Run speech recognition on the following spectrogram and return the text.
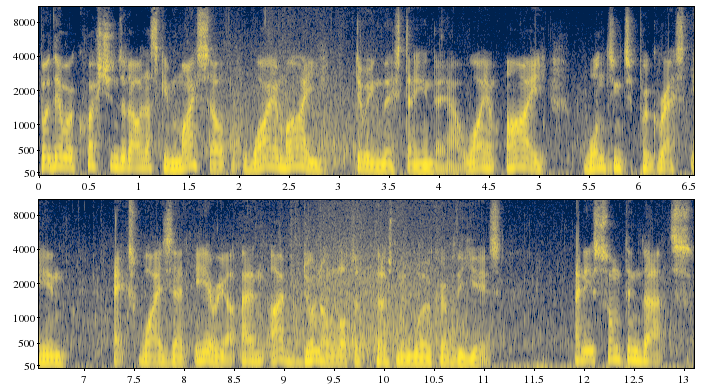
But there were questions that I was asking myself why am I doing this day in, day out? Why am I wanting to progress in XYZ area? And I've done a lot of personal work over the years. And it's something that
